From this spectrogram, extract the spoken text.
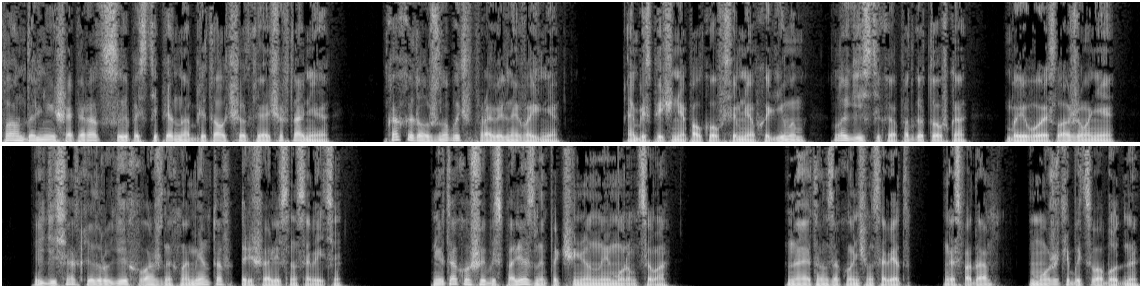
План дальнейшей операции постепенно обретал четкие очертания, как и должно быть в правильной войне. Обеспечение полков всем необходимым, логистика, подготовка, боевое слаживание и десятки других важных моментов решались на Совете. Не так уж и бесполезны подчиненные Муромцева. На этом закончим совет. Господа, можете быть свободны.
